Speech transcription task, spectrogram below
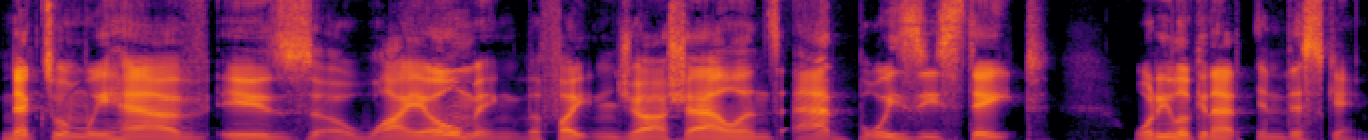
Next one we have is uh, Wyoming, the fighting Josh Allen's at Boise State. What are you looking at in this game?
